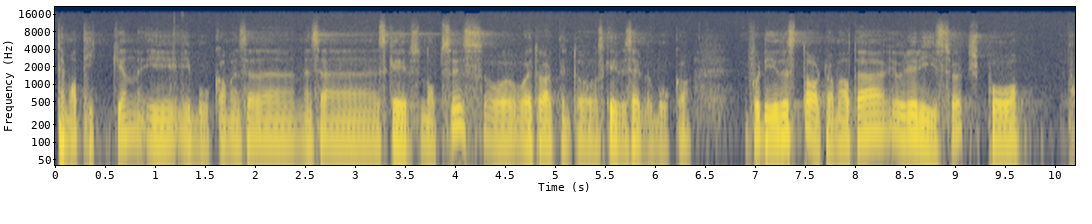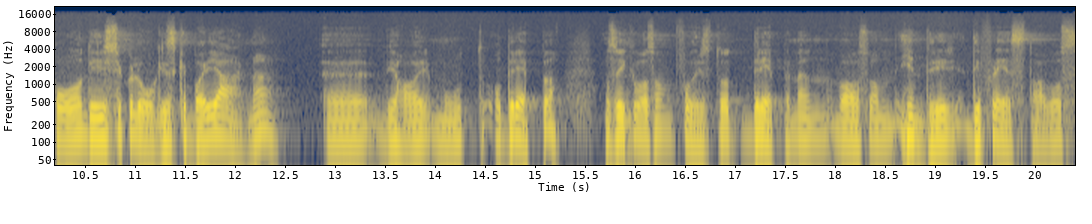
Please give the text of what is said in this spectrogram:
tematikken i, i boka mens jeg, mens jeg, skrev synopsis, og, og etter hvert begynte å skrive selve boka. Fordi det starta med at jeg gjorde research på, på de psykologiske barrierene eh, vi har mot å drepe. Altså ikke hva som forestår å drepe, men hva som hindrer de fleste av oss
